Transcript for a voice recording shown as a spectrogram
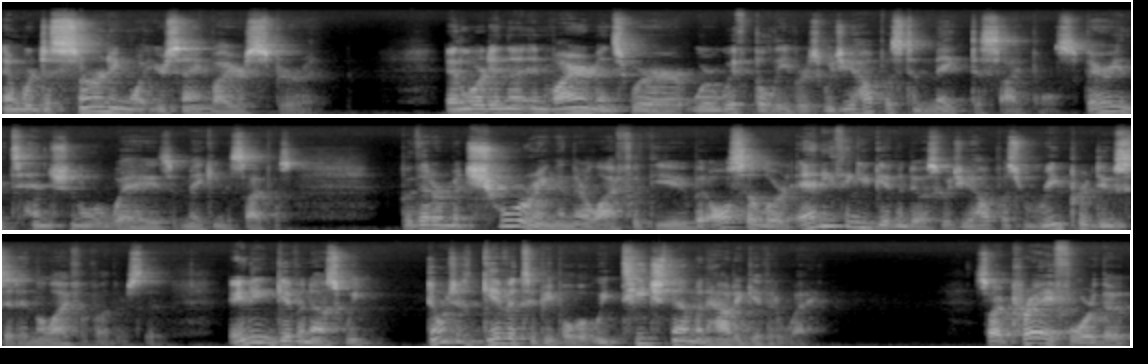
And we're discerning what you're saying by your Spirit. And Lord, in the environments where we're with believers, would you help us to make disciples? Very intentional ways of making disciples, but that are maturing in their life with you. But also, Lord, anything you've given to us, would you help us reproduce it in the life of others? That anything given us, we don't just give it to people, but we teach them on how to give it away. So I pray for the,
